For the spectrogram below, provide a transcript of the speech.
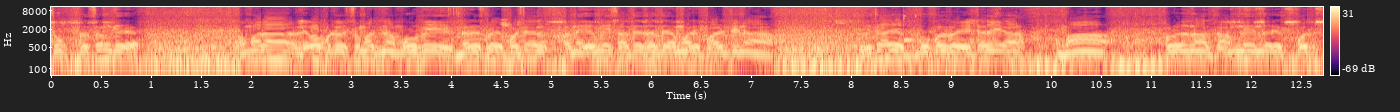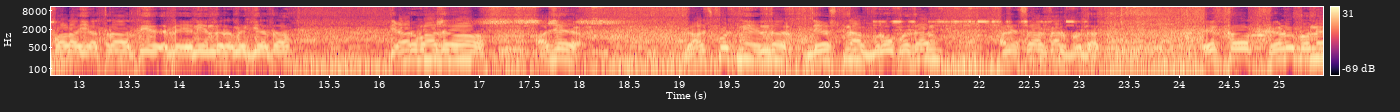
શુભ પ્રસંગે અમારા લેવા પટેલ સમાજના મોભી નરેશભાઈ પટેલ અને એમની સાથે સાથે અમારી પાર્ટીના વિધાયક ગોપાલભાઈ ઇટાલિયા માં ખોડલના ધામની અંદર એક પદપાળા યાત્રા હતી એટલે એની અંદર અમે ગયા હતા ત્યારબાદ આજે રાજકોટની અંદર દેશના ગૃહપ્રધાન અને સહકાર પ્રધાન એક ખેડૂતોને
